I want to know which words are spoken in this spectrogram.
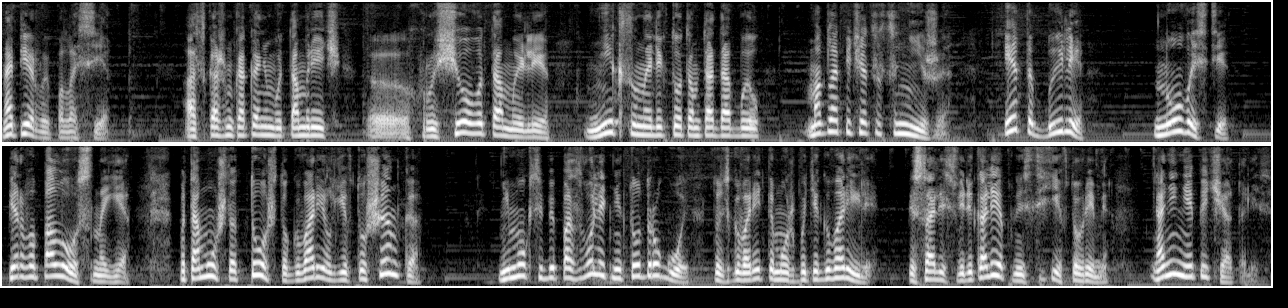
на первой полосе, а, скажем, какая-нибудь там речь э, Хрущева там или Никсона или кто там тогда был, могла печататься ниже. Это были новости первополосные, потому что то, что говорил Евтушенко, не мог себе позволить никто другой. То есть говорить-то, может быть, и говорили. Писались великолепные стихи в то время. Они не печатались.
